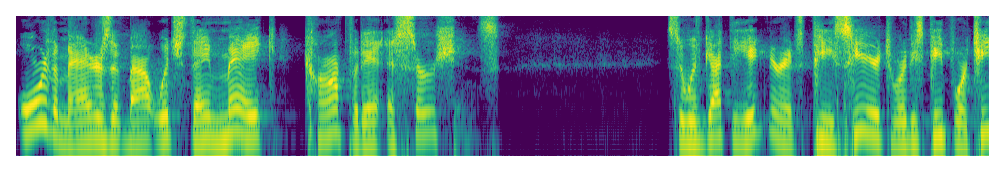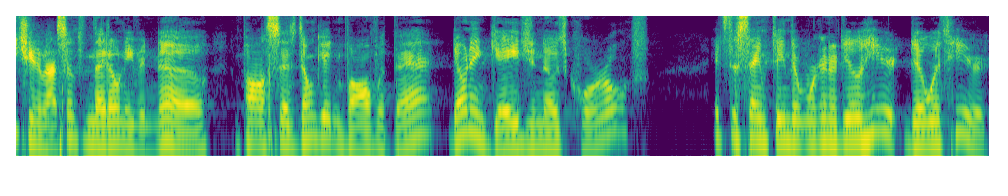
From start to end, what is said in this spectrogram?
or the matters about which they make confident assertions. So we've got the ignorance piece here to where these people are teaching about something they don't even know. And Paul says, don't get involved with that. Don't engage in those quarrels. It's the same thing that we're going to deal, here, deal with here.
